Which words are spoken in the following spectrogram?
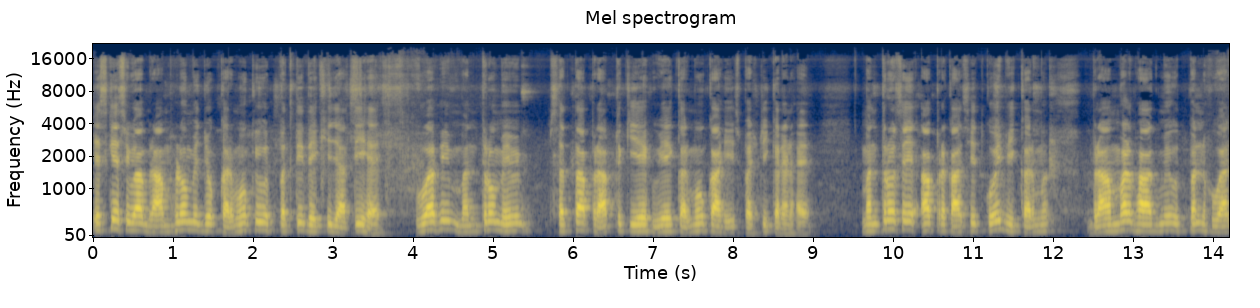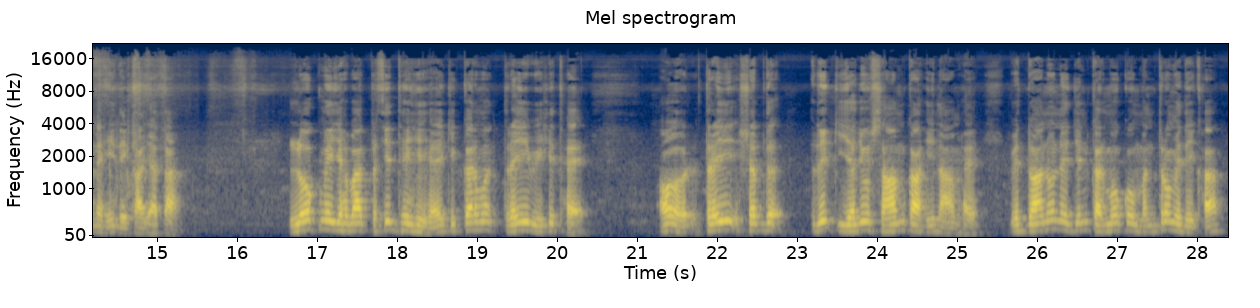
इसके सिवा ब्राह्मणों में जो कर्मों की उत्पत्ति देखी जाती है, वह भी मंत्रों में सत्ता प्राप्त किए हुए कर्मों का ही स्पष्टीकरण है। मंत्रों से अप्रकाशित कोई भी कर्म ब्राह्मण भाग में उत्पन्न हुआ नहीं देखा जाता। लोक में यह बात प्रसिद्ध ही है कि कर्म त्रयी विहित है और त्रयी शब्द ऋक यजु शाम का ही नाम है। विद्वानों ने जिन कर्मों को मंत्रों में देखा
